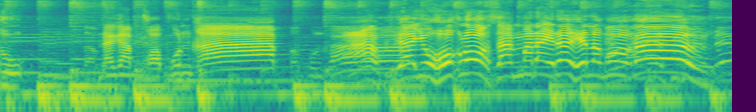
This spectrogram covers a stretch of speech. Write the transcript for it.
สุครับนะครับขอบคุณครับขอบคุณครัอ้าวบเหลืออยู่หกโลสั่งมาได้เด้อเห็ดละงอกเด้อเด้อ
